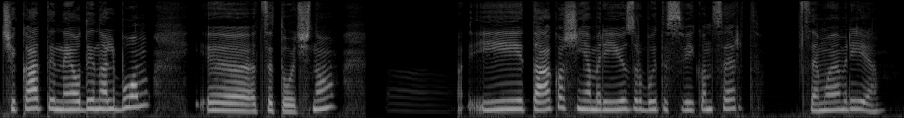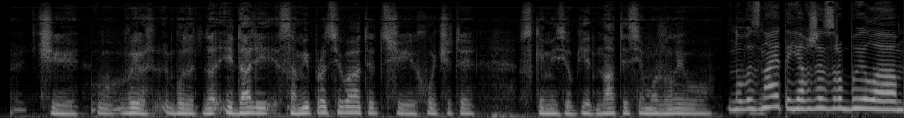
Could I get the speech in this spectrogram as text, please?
чекати не один альбом е, це точно. І також я мрію зробити свій концерт. Це моя мрія. Чи ви будете і далі самі працювати, чи хочете з кимось об'єднатися, можливо? Ну, ви знаєте, я вже зробила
